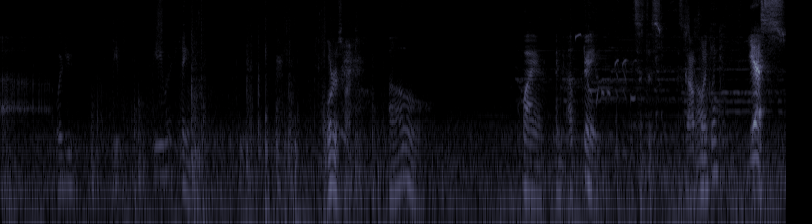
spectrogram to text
Uh, where'd you... Petey, Petey, where'd you take me? Quarters hunt. Oh. Acquire an upgrade. This is this, this conflict. Scomplink? Yes!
